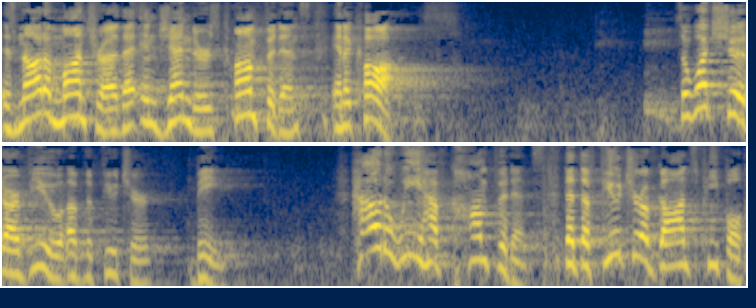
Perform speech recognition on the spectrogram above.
Is not a mantra that engenders confidence in a cause. So what should our view of the future be? How do we have confidence that the future of God's people,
